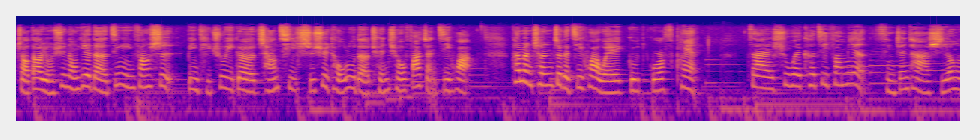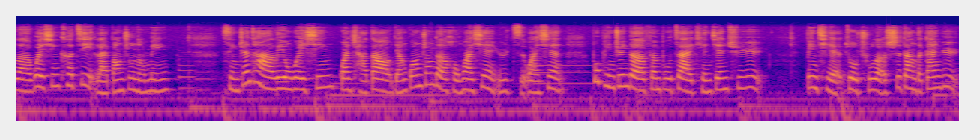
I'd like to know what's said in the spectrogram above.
找到永续农业的经营方式，并提出一个长期持续投入的全球发展计划。他们称这个计划为 Good Growth Plan。在数位科技方面，Syngenta 使用了卫星科技来帮助农民。Syngenta 利用卫星观察到阳光中的红外线与紫外线。不平均地分布在田间区域，并且做出了适当的干预，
